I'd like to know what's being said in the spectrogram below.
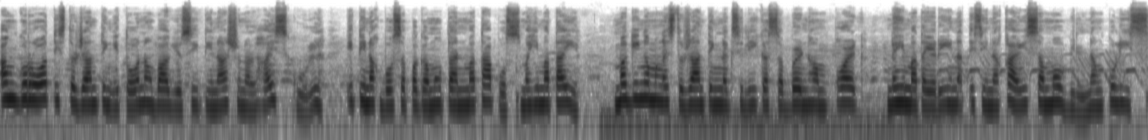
Ang guro at estudyanteng ito ng Baguio City National High School itinakbo sa pagamutan matapos mahimatay. Maging ang mga estudyanteng nagsilikas sa Burnham Park, nahimatay rin at isinakay sa mobile ng pulis.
